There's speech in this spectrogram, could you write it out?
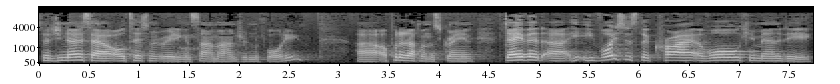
So, did you notice our Old Testament reading in Psalm 140? Uh, I'll put it up on the screen. David, uh, he, he voices the cry of all humanity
